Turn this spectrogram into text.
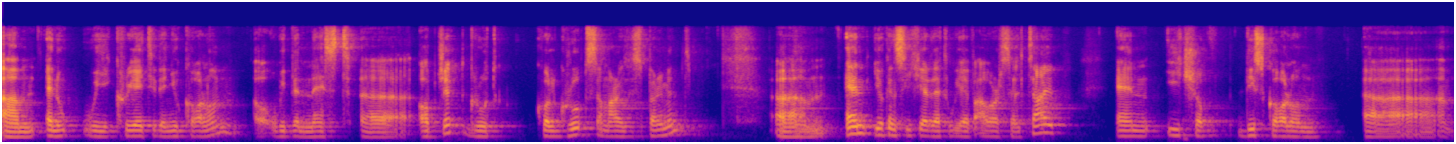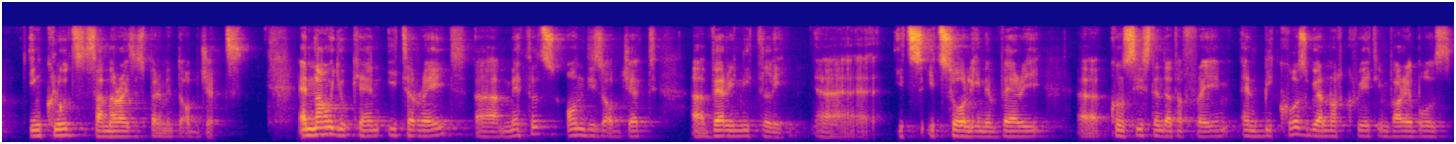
Um, and we created a new column uh, with the nest uh, object group, called group summarize experiment. Um, and you can see here that we have our cell type and each of this column uh, includes summarized experiment objects. And now you can iterate uh, methods on this object uh, very neatly. Uh, it's, it's all in a very consistent data frame. And because we are not creating variables,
